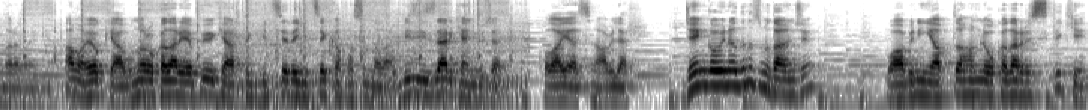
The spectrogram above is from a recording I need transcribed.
bunlara ben ya. Ama yok ya bunlar o kadar yapıyor ki artık bitse de gitsek kafasındalar. Biz izlerken güzel. Kolay gelsin abiler. Jenga oynadınız mı daha önce? Bu abinin yaptığı hamle o kadar riskli ki.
